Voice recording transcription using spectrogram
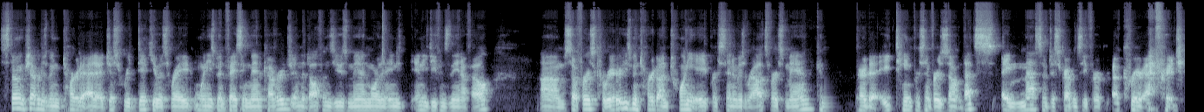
Sterling Shepard has been targeted at a just ridiculous rate when he's been facing man coverage, and the Dolphins use man more than any any defense in the NFL. Um, so for his career, he's been targeted on 28% of his routes versus man compared to 18% for his zone. That's a massive discrepancy for a career average.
